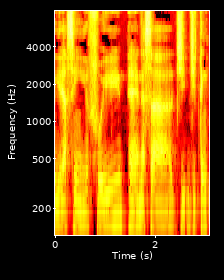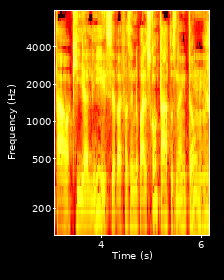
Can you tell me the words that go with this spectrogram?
E assim, eu fui é, nessa de, de, tentar aqui e ali, você vai fazendo vários contatos, né? Então, uhum.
